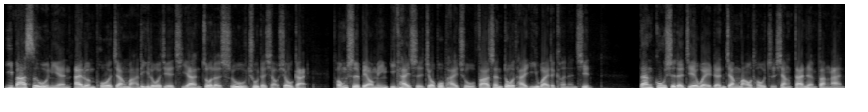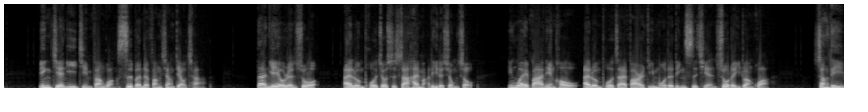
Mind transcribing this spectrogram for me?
一八四五年，爱伦坡将《玛丽罗杰奇案》做了十五处的小修改，同时表明一开始就不排除发生堕胎意外的可能性。但故事的结尾仍将矛头指向单人犯案，并建议警方往私奔的方向调查。但也有人说，爱伦坡就是杀害玛丽的凶手，因为八年后，爱伦坡在巴尔的摩的临死前说了一段话：“上帝。”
